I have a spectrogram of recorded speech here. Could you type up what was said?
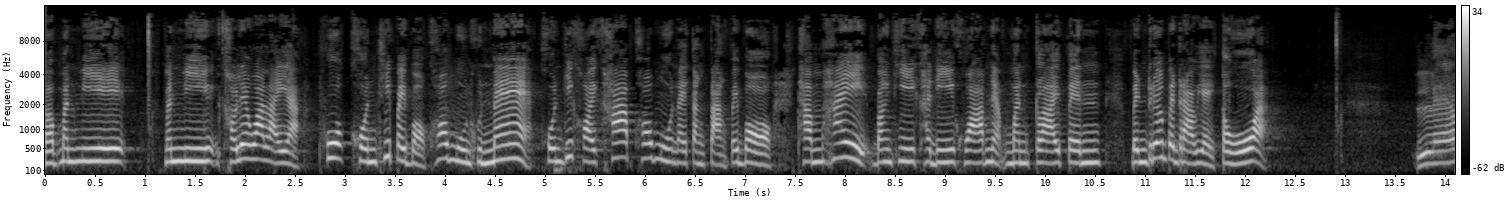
อมันมีมันมีเขาเรียกว่าอะไรอะ พวกคนที่ไปบอกข้อมูลคุณแม่ คนที่คอยคาบข้อมูลอะไรต่างๆ ไปบอกทำให้บางทีคดีความเนี่ยมันกลายเป็นเป็นเรื่องเป็นราวใหญ่โตอะแล้ว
